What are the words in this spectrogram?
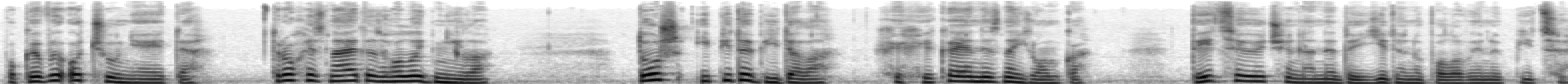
поки ви очуняєте, трохи, знаєте, зголодніла. Тож і підобідала, хихикає незнайомка, тицяючи на недоїдену половину піци,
